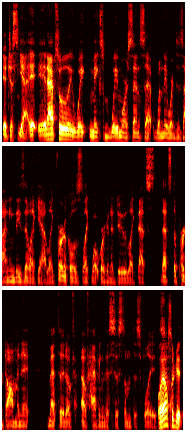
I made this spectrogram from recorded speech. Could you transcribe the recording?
it just yeah it, it absolutely way, makes way more sense that when they were designing these they're like yeah like vertical is like what we're gonna do like that's that's the predominant method of of having the system displayed Well, I also get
